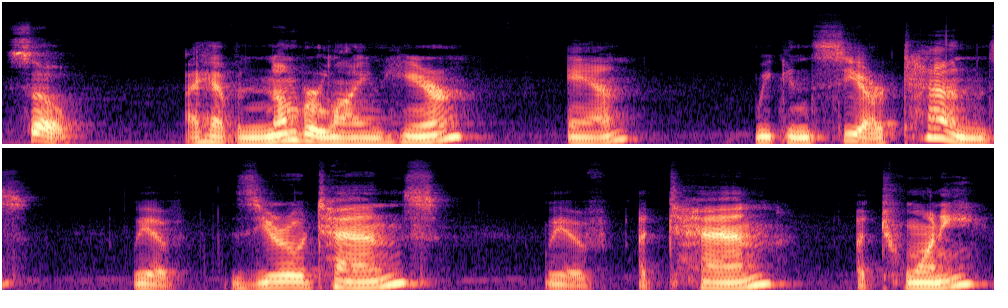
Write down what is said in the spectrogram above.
So, I have a number line here, and we can see our tens. We have zero tens, we have a 10, a 20,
